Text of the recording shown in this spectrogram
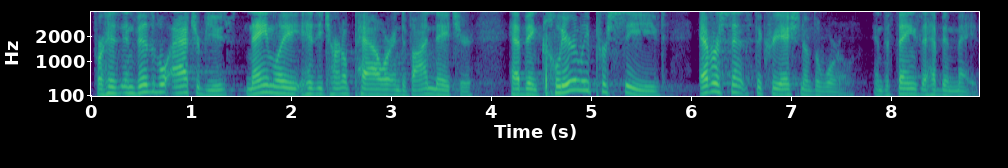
For his invisible attributes, namely his eternal power and divine nature, have been clearly perceived ever since the creation of the world and the things that have been made.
